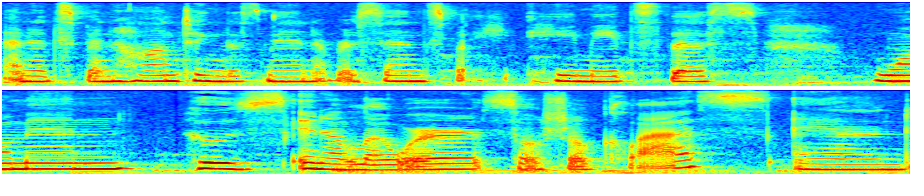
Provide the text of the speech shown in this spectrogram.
and it's been haunting this man ever since. But he, he meets this woman who's in a lower social class and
